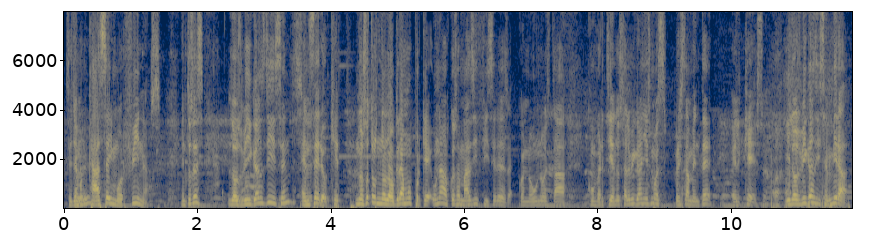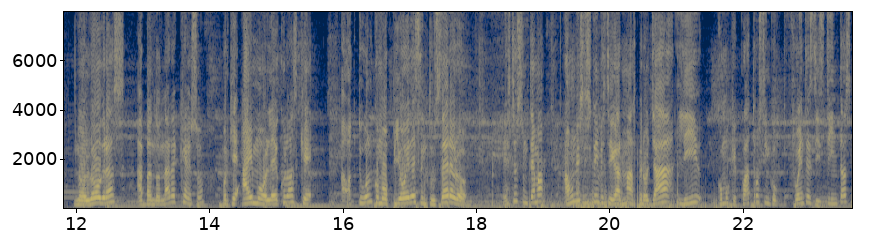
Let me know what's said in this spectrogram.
Se llaman ¿Sí? case y morfinas. Entonces, los vegans dicen, en serio, que nosotros no logramos, porque una de las cosas más difíciles cuando uno está convirtiéndose al veganismo es precisamente el queso. Y los vegans dicen, mira, no logras abandonar el queso porque hay moléculas que actúan como opioides en tu cerebro. Esto es un tema, aún necesito investigar más, pero ya leí como que cuatro o cinco fuentes distintas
